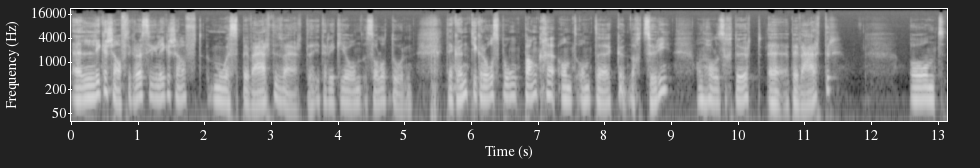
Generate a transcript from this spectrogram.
eine Liegenschaft, eine größere Liegenschaft muss bewertet werden in der Region Solothurn, dann gehen die Grossbanken und, und äh, gehen nach Zürich und holen sich dort äh, einen Bewerter. Und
